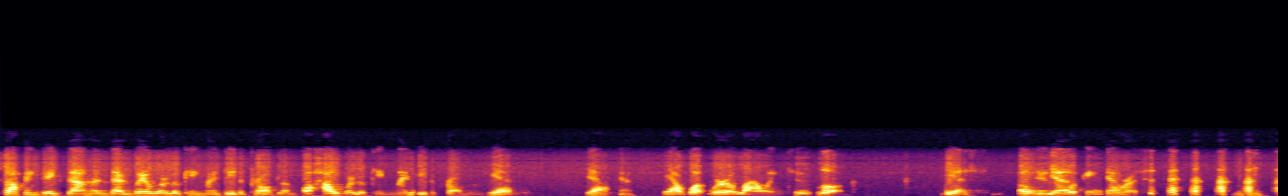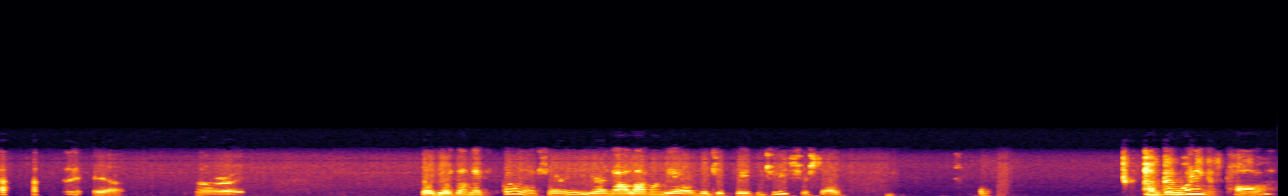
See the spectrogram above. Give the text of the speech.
stopping to examine that where we're looking might be the problem or how we're looking might be the problem. Yes. Yeah. Yeah. Yeah, what we're allowing to look. Yes oh, do yeah. the looking yeah. for us. mm-hmm. Yeah. All right. So here's our next caller, Cheri. You're now live on the air. Would you please introduce yourself? Uh, good morning, it's Paula.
